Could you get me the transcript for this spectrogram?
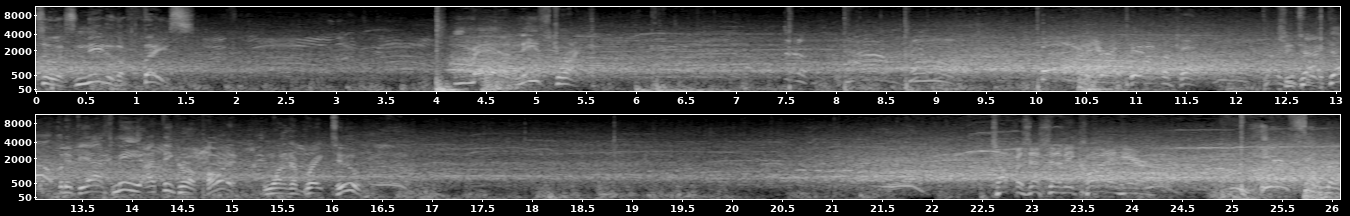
Merciless knee to the face. Man, knee strike. Boy, European uppercut. She tagged out, but if you ask me, I think her opponent wanted a break too. Tough position to be caught in here. Piercing the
